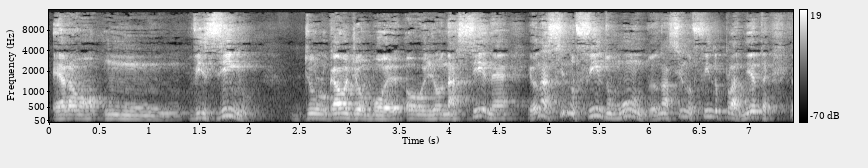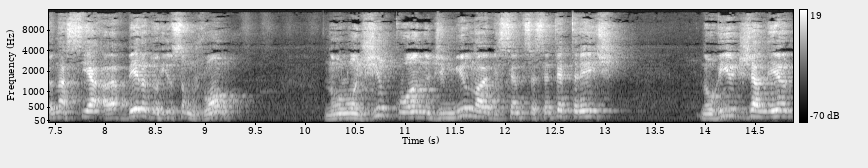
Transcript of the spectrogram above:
era um vizinho do lugar onde eu, onde eu nasci, né? Eu nasci no fim do mundo, eu nasci no fim do planeta, eu nasci à, à beira do Rio São João, no longínquo ano de 1963, no Rio de Janeiro,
